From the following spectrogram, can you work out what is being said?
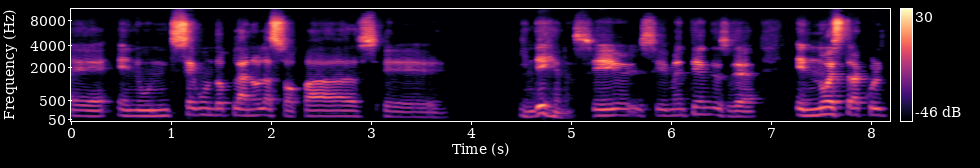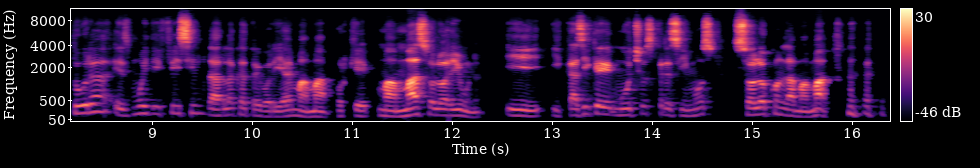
eh, en un segundo plano las sopas eh, indígenas, ¿sí? ¿sí me entiendes? O sea, en nuestra cultura es muy difícil dar la categoría de mamá, porque mamá solo hay una. Y, casi que muchos crecimos solo con la mamá.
